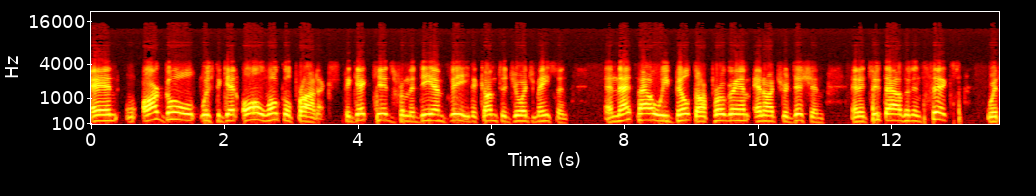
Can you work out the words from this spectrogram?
And our goal was to get all local products to get kids from the DMV to come to George Mason. And that's how we built our program and our tradition. And in 2006, with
